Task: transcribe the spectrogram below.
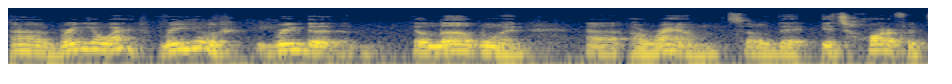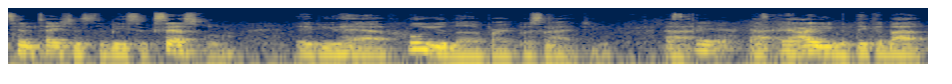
Uh, bring your wife, bring your bring the your loved one uh, around, so that it's harder for temptations to be successful if you have who you love right beside you. That's good. That's I, good. I, even think about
